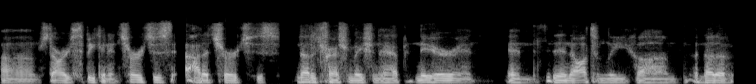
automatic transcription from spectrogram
Um, started speaking in churches, out of churches. Another transformation happened there, and and then ultimately um, another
